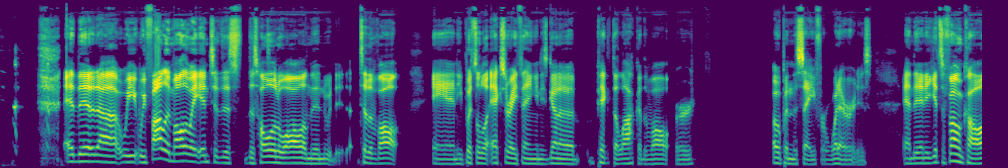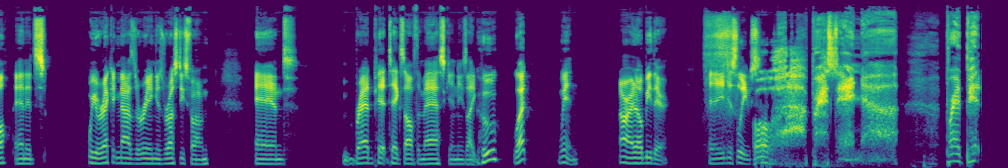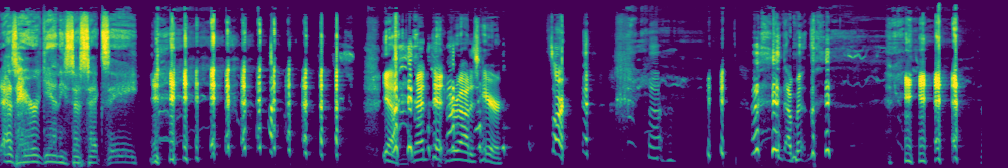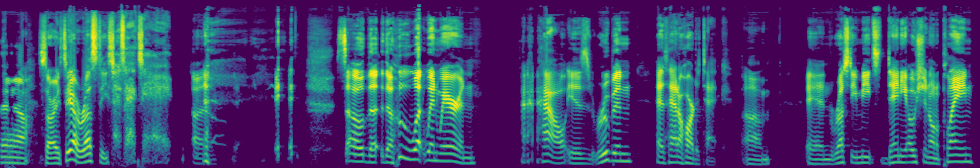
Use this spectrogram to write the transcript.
and then uh, we we follow him all the way into this this hole in the wall, and then to the vault. And he puts a little X-ray thing, and he's gonna pick the lock of the vault or open the safe or whatever it is. And then he gets a phone call, and it's we recognize the ring as Rusty's phone, and Brad Pitt takes off the mask, and he's like, "Who? What? When? All right, I'll be there." And he just leaves. Oh, Preston. Uh, Brad Pitt has hair again. He's so sexy. yeah, Brad Pitt grew out his hair. Sorry. I meant, yeah. Sorry. See how rusty, so sexy. Uh, so the the who, what, when, where, and how is Ruben has had a heart attack. Um, and Rusty meets Danny Ocean on a plane,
